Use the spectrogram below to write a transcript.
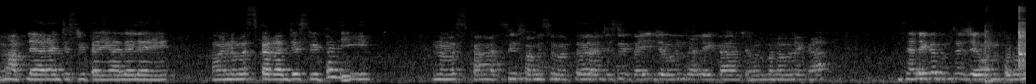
आपल्या राज्यश्री ताई आलेल्या आहे. नमस्कार राज्यश्री ताई. नमस्कार श्री स्वामी समर्थ. राज्यश्री ताई जेवण झाले का? जेवण बनवले का? झाले का तुमचं जेवण करून?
